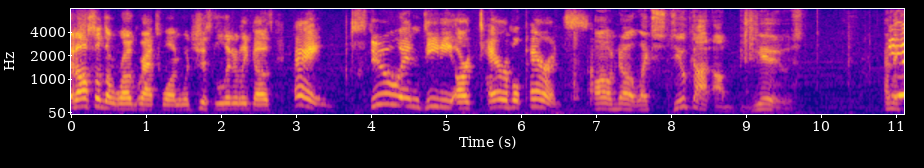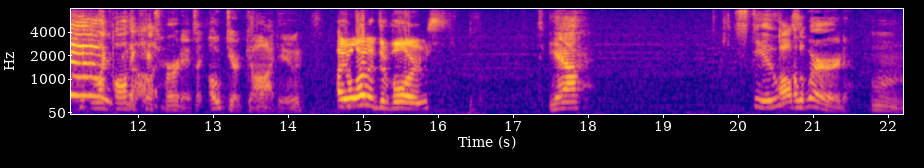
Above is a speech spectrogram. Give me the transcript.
and also the Rugrats one, which just literally goes, "Hey, Stu and Didi are terrible parents." Oh no, like Stu got abused. And the Yeah, kid, like all the kids heard it. It's like, oh dear God, dude. I want a divorce. Yeah. Stu, Also- a word. Mm.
